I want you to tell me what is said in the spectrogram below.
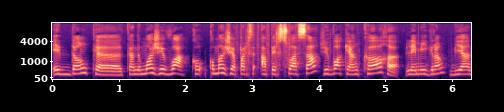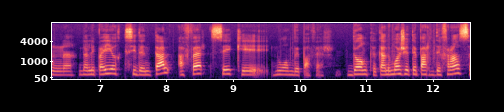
Et donc, euh, quand moi je vois comment j'aperçois ça, je vois qu'encore les migrants viennent dans les pays occidentaux à faire ce que nous, on ne veut pas faire. Donc, quand moi, je te parle de France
